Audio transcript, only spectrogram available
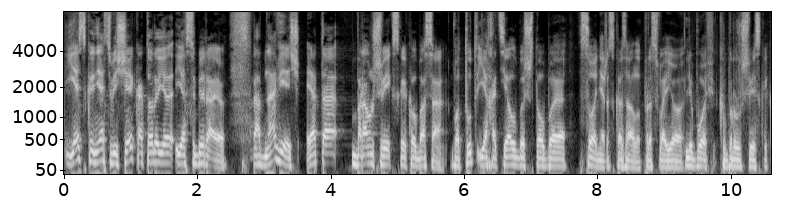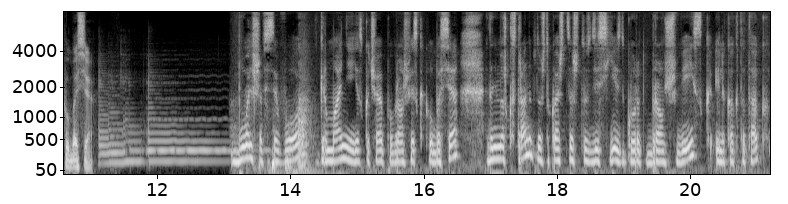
Есть князь вещей, которые я, я собираю. Одна вещь – это брауншвейгская колбаса. Вот тут я хотел бы, чтобы Соня рассказала про свою любовь к брауншвейгской колбасе. Больше всего в Германии я скучаю по брауншвейской колбасе. Это немножко странно, потому что кажется, что здесь есть город Брауншвейск или как-то так.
